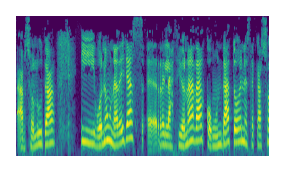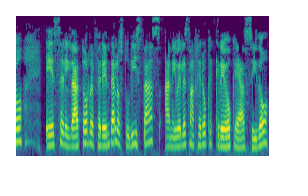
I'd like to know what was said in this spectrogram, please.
absoluta. Y bueno, una de ellas eh, relacionada con un dato, en este caso es el dato referente a los turistas a nivel extranjero que creo que ha sido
